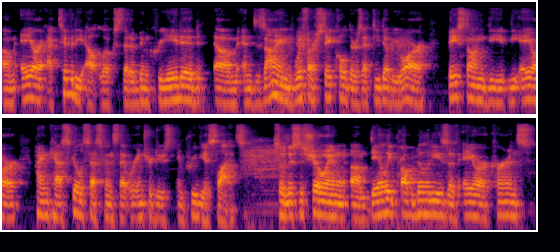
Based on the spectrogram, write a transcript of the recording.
um, AR activity outlooks that have been created um, and designed with our stakeholders at DWR based on the, the AR hindcast skill assessments that were introduced in previous slides. So this is showing um, daily probabilities of AR occurrence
